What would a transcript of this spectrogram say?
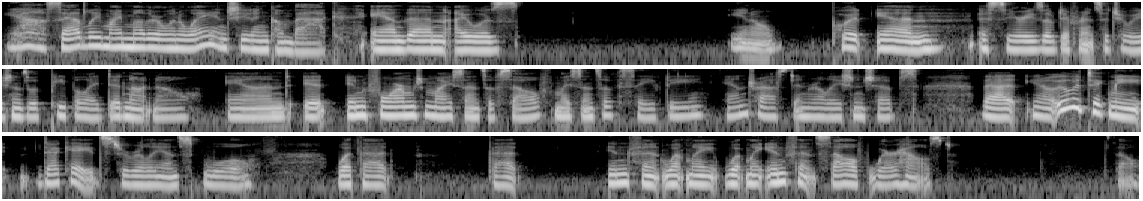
yeah, sadly, my mother went away and she didn't come back. And then I was, you know, put in a series of different situations with people I did not know. And it informed my sense of self, my sense of safety and trust in relationships that, you know, it would take me decades to really unspool what that that infant what my what my infant self warehoused so,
